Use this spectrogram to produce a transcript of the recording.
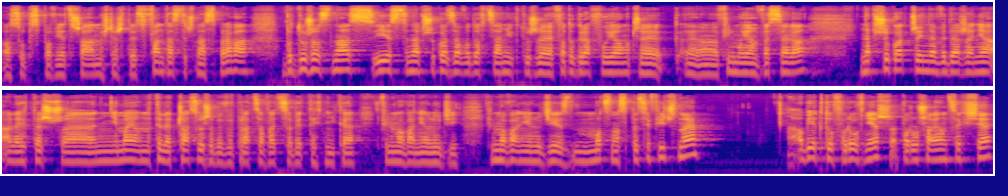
osób z powietrza. Myślę, że to jest fantastyczna sprawa, bo dużo z nas jest na przykład zawodowcami, którzy fotografują czy e, filmują wesela, na przykład czy inne wydarzenia, ale też e, nie mają na tyle czasu, żeby wypracować sobie technikę filmowania ludzi. Filmowanie ludzi jest mocno specyficzne obiektów również poruszających się,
